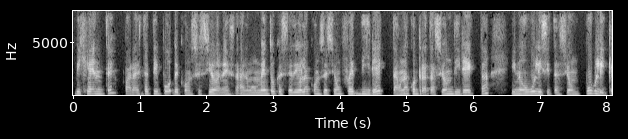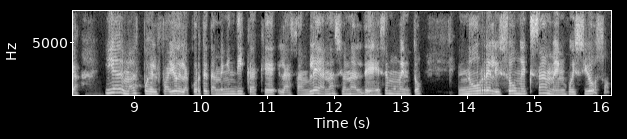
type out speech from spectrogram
vigente para este tipo de concesiones. Al momento que se dio la concesión fue directa, una contratación directa y no hubo licitación pública. Y además, pues el fallo de la Corte también indica que la Asamblea Nacional de ese momento no realizó un examen juicioso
